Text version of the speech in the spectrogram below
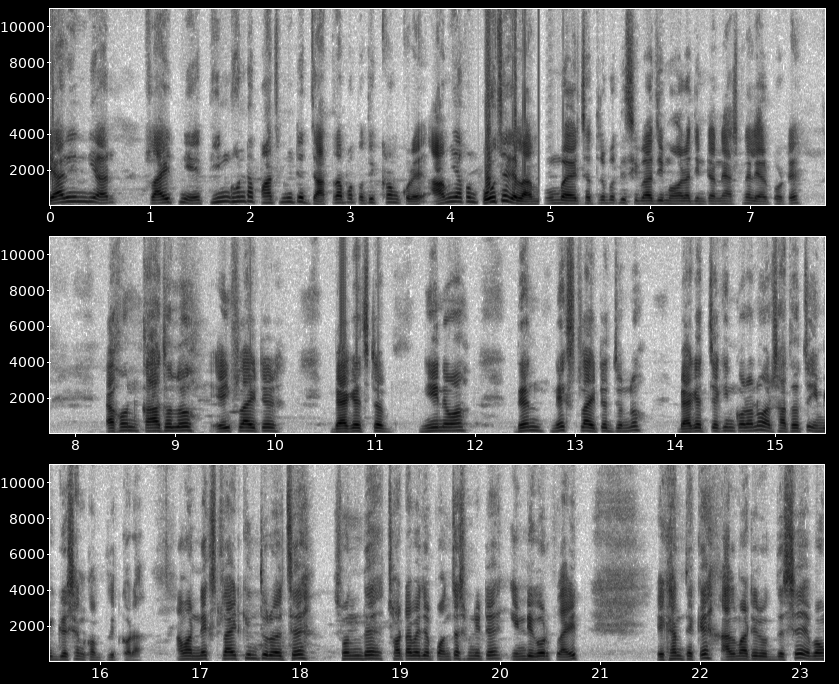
এয়ার ইন্ডিয়ার ফ্লাইট নিয়ে তিন ঘণ্টা পাঁচ মিনিটের যাত্রাপথ অতিক্রম করে আমি এখন পৌঁছে গেলাম মুম্বাইয়ের ছত্রপতি শিবাজি মহারাজ ইন্টারন্যাশনাল এয়ারপোর্টে। এখন কাজ হলো এই ফ্লাইটের ব্যাগেজটা নিয়ে নেওয়া দেন নেক্সট ফ্লাইটের জন্য ব্যাগেজ চেক ইন করানো আর সাথে হচ্ছে ইমিগ্রেশন কমপ্লিট করা। আমার নেক্সট ফ্লাইট কিন্তু রয়েছে সন্ধে ছটা বেজে পঞ্চাশ মিনিটে ইন্ডিগোর ফ্লাইট এখান থেকে আলমাটির উদ্দেশ্যে এবং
